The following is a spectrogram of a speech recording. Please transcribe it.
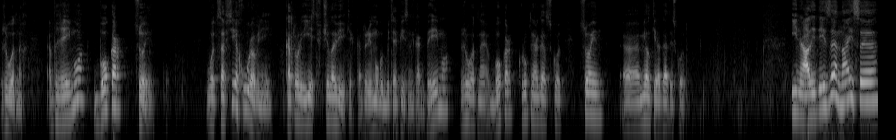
животных. Бреймо, бокар, цоин. Вот со всех уровней, которые есть в человеке, которые могут быть описаны как бреймо, животное, бокар, крупный рогатый скот, цоин, э, мелкий рогатый скот. И на алидейзе найсе э,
